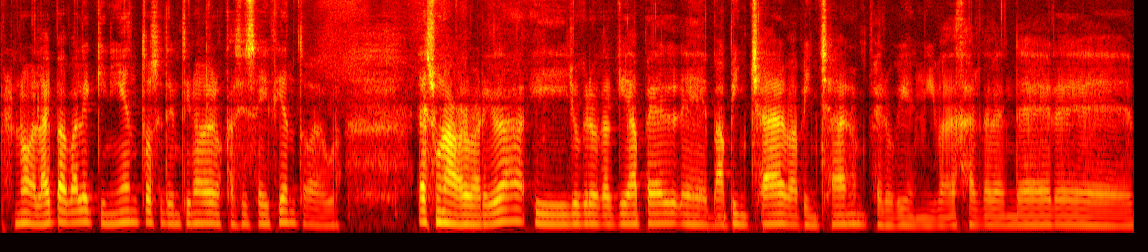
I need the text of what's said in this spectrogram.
Pero no, el iPad vale 579 euros, casi 600 euros. Es una barbaridad y yo creo que aquí Apple eh, va a pinchar, va a pinchar, pero bien, y va a dejar de vender eh,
